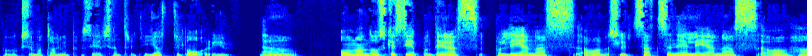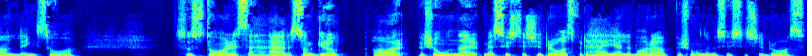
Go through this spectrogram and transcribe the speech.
på vuxenmottagningen på CF-centret i Göteborg. Mm. Ja. Om man då ska se på, deras, på Lenas, av, slutsatsen i Lenas avhandling så, så står det så här, som grupp har personer med cystisk fibros, för det här gäller bara personer med cystisk fibros,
